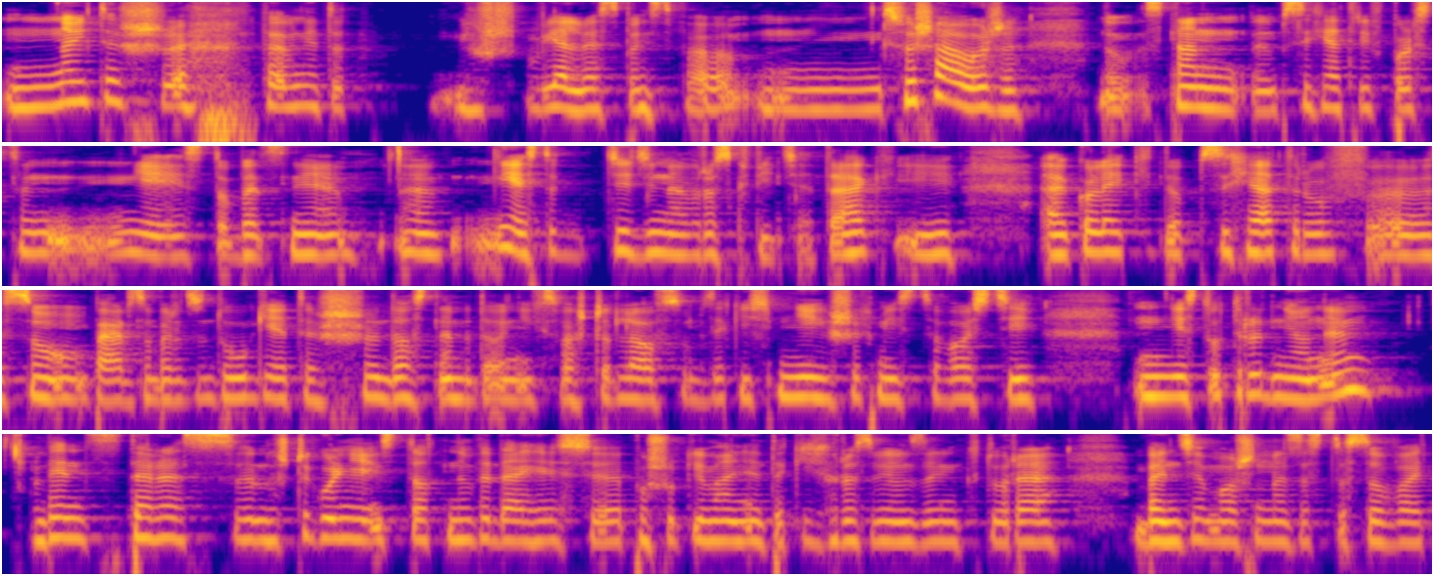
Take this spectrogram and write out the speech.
No i też e, pewnie to już wiele z Państwa mm, słyszało, że no, stan psychiatrii w Polsce nie jest obecnie, e, nie jest to dziedzina w rozkwicie, tak? I e, kolejki do psychiatrów e, są bardzo, bardzo długie, też dostęp do nich, zwłaszcza dla osób z jakichś mniejszych miejscowości, jest utrudniony. Więc teraz no, szczególnie istotne wydaje się poszukiwanie takich rozwiązań, które będzie można zastosować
